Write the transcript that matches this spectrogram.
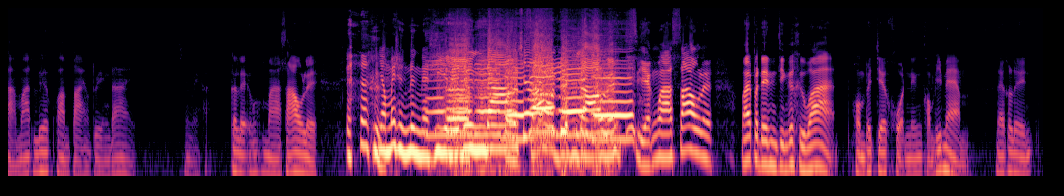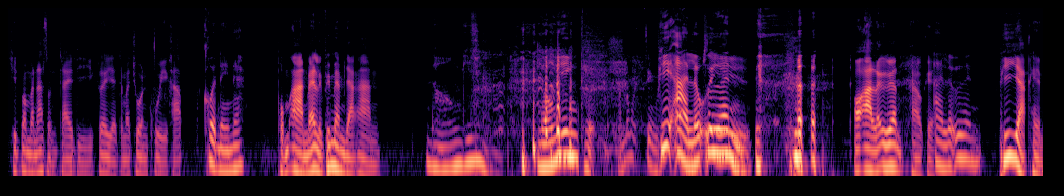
สามารถเลือกความตายของตัวเองได้ใช่ไหมครับ ก็เลยโอ้มาเศร้าเลย ยังไม่ถึงหนึ่งนาทีเลยดึงดาวเปิดใช่เศร้าไหมดึงดาวเลย เสียงมาเศร้าเลย ไม่ประเด็นจริงๆก็คือว่าผมไปเจอโขดหนึ่งของพี่แหมม แล้วก็เลยคิดว่ามันน่าสนใจดีก็เลยอยากจะมาชวนคุยครับคนไหนนะ ผมอ่านไหมหรือพี่แหมมอยากอ่าน น้องยิ่ง น้องยิ่งเถอะมันต้องสิ่งพี่อ่านแล้วเอื้อน อ๋ออ่านแล้วเอื้อนอ่าโอเคอ่านแล้วเอื้อน พี่อยากเห็น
